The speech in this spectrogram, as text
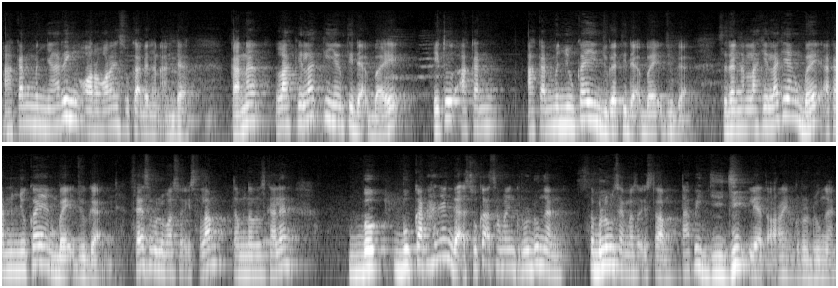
akan menyaring orang-orang yang suka dengan Anda. Karena laki-laki yang tidak baik itu akan akan menyukai yang juga tidak baik juga. Sedangkan laki-laki yang baik akan menyukai yang baik juga. Saya sebelum masuk Islam, teman-teman sekalian, bu- bukan hanya nggak suka sama yang kerudungan sebelum saya masuk Islam, tapi jijik lihat orang yang kerudungan.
